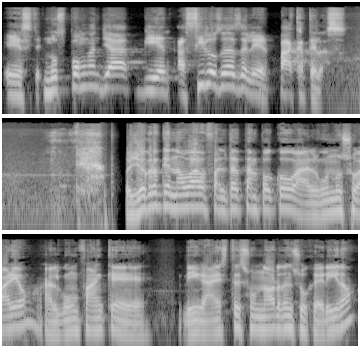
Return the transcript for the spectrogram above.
Este, nos pongan ya bien, así los debes de leer, pácatelas. Pues yo creo que no va a faltar tampoco algún usuario, algún fan que diga, este es un orden sugerido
